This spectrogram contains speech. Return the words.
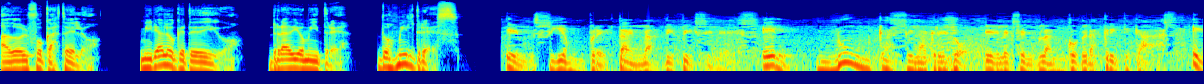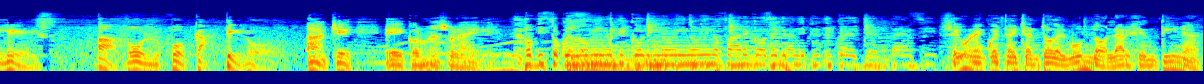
Adolfo Castelo. Mirá lo que te digo. Radio Mitre, 2003. Él siempre está en las difíciles. Él nunca se la creyó. Él es el blanco de las críticas. Él es Adolfo Castelo. Ah, che, eh, con una sola L. Según una encuesta hecha en todo el mundo, la Argentina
